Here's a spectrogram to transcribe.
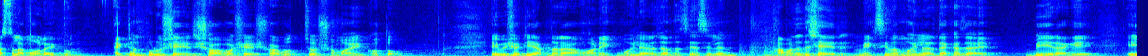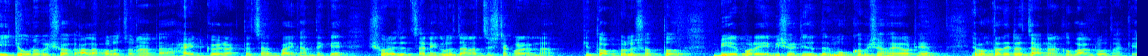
আসসালামু আলাইকুম। একজন পুরুষের সহবাসের সর্বোচ্চ সময় কত? এই বিষয়টি আপনারা অনেক মহিলারা জানতে চেয়েছিলেন। আমাদের দেশের ম্যাক্সিমাম মহিলারা দেখা যায় বিয়ের আগে এই যৌন বিষয়ক আলাপ আলোচনাটা হাইড করে রাখতে চান বা এখান থেকে সরে যেতে চান। এগুলো জানার চেষ্টা করেন না। কিন্তু অপ্রলে সত্য, বিয়ের পরে এই বিষয়টি তাদের মুখ্য বিষয় হয়ে ওঠে এবং তাদের এটা জানার খুব আগ্রহ থাকে।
